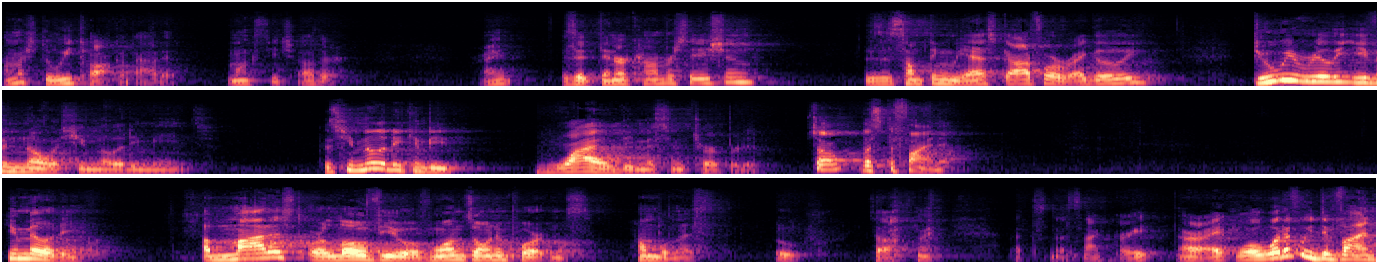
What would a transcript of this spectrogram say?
How much do we talk about it amongst each other? Right? Is it dinner conversation? Is it something we ask God for regularly? Do we really even know what humility means? Because humility can be wildly misinterpreted. So let's define it. Humility, a modest or low view of one's own importance, humbleness, so that's, that's not great. All right. Well, what if we define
